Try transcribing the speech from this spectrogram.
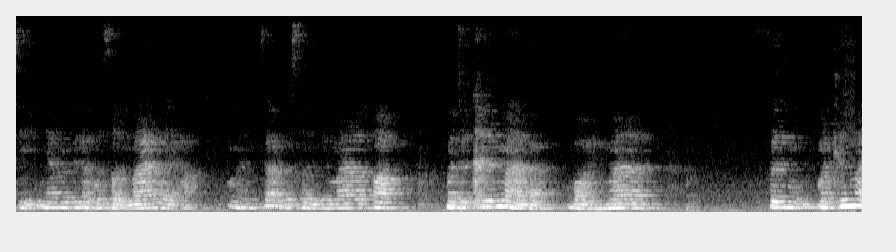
จิตเนี่ยมันเป็นอกุศลมากเลยค่ะ มันจะอกุศลเยอะมากแล้วก็มันจะขึ้นมาแบบบ่อยมาก ซึ่งมันขึ้นมา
